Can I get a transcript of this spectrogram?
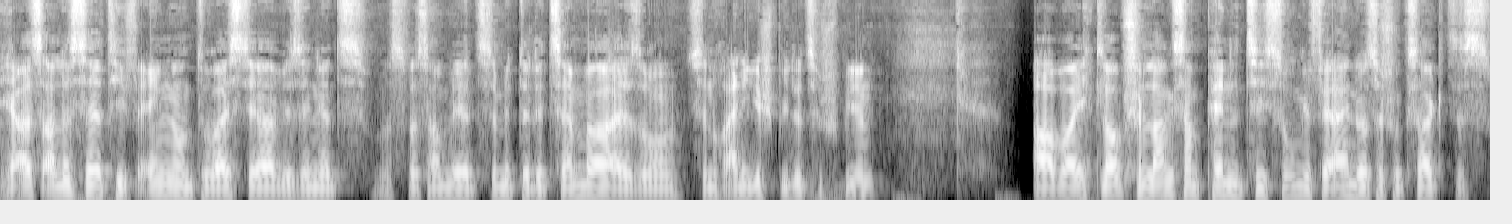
ja, ist alles relativ eng und du weißt ja, wir sind jetzt, was, was haben wir jetzt Mitte Dezember, also sind noch einige Spiele zu spielen. Aber ich glaube, schon langsam pendelt sich so ungefähr ein. Du hast ja schon gesagt, das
